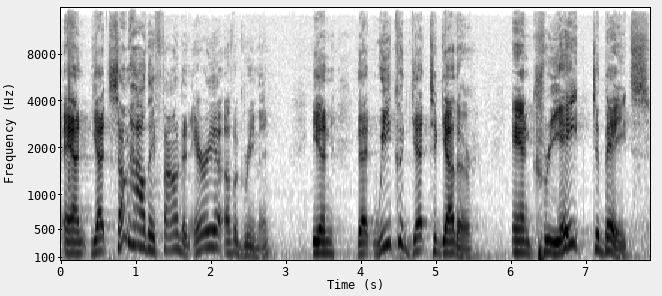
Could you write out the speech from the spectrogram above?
And yet, somehow, they found an area of agreement in that we could get together and create debates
